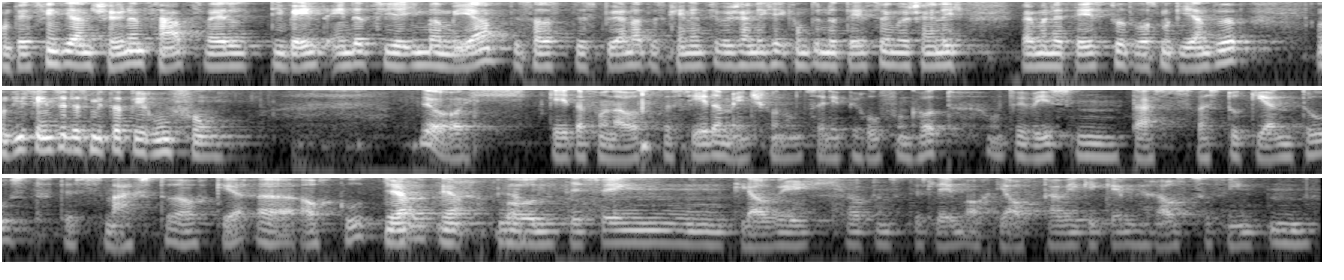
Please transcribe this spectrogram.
Und das finde ich einen schönen Satz, weil die Welt ändert sich ja immer mehr. Das heißt, das Burnout, das kennen Sie wahrscheinlich, kommt nur deswegen wahrscheinlich, weil man nicht das tut, was man gern tut. Und wie sehen Sie das mit der Berufung? Ja, ich gehe davon aus, dass jeder Mensch von uns eine Berufung hat und wir wissen, das, was du gern tust, das machst du auch, äh, auch gut. Ja, ja, ja, Und deswegen glaube ich, hat uns das Leben auch die Aufgabe gegeben, herauszufinden,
